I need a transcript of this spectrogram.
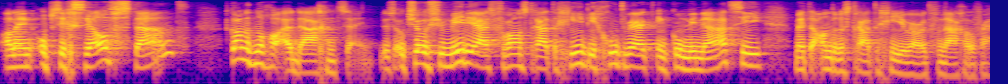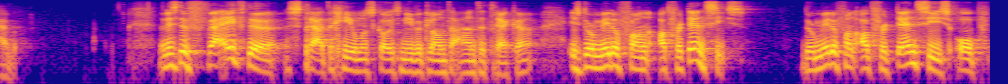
Alleen op zichzelf staand kan het nogal uitdagend zijn. Dus ook social media is vooral een strategie die goed werkt in combinatie met de andere strategieën waar we het vandaag over hebben. Dan is de vijfde strategie om als coach nieuwe klanten aan te trekken, is door middel van advertenties. Door middel van advertenties op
